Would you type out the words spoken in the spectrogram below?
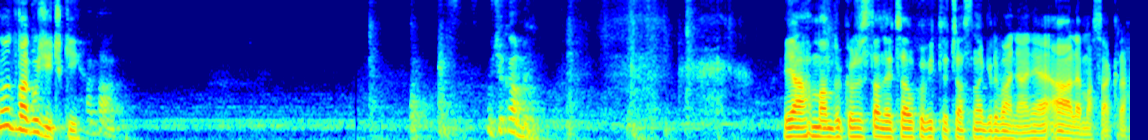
No, dwa guziczki. Tak, tak. Uciekamy. Ja mam wykorzystany całkowity czas nagrywania, nie? Ale masakra.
